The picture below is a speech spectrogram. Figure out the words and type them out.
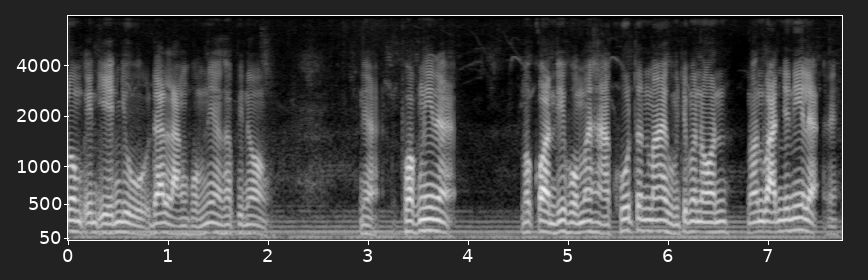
ร่มๆเอ็นเอ็นอยู่ด้านหลังผมเนี่ยครับพี่น้องเนี่ยพวกนี้เนี่ย เมื่อก่อนที่ผมมาหาคุดต้นไม้ ผมจะมานอนนอนวันอยู่นี่แหละเนี่ย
